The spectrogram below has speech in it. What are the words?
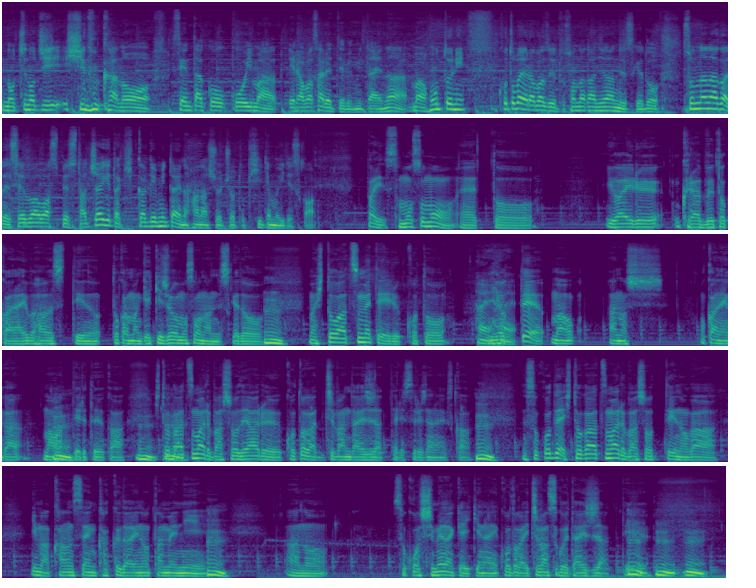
後々死ぬかの選択をこう今選ばされてるみたいなまあ本当に言葉選ばず言うとそんな感じなんですけどそんな中でセーバーワースペース立ち上げたきっかけみたいな話をちょっと聞いてもいいですか？やっぱりそもそもえーっといわゆるクラブとかライブハウスっていうのとか、まあ、劇場もそうなんですけど、うん。まあ、人を集めていることによって、まああのしお金が回っているというか、うん人が集まる場所であることが一番大事だったりするじゃないですか。うんでそこで人が集まる場所っていうのが今感染拡大のために、うん。あのそこを閉めなきゃいけないことが一番すごい大事だってう。いう、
